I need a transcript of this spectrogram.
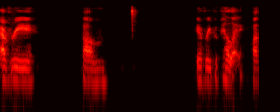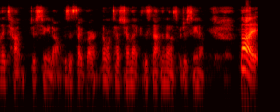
every um, every papillae on the tongue, just so you know, as a sidebar. I won't touch on that because it's not in the notes, but just so you know. But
